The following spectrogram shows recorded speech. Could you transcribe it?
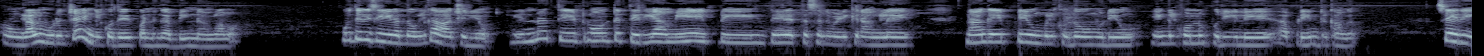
உங்களால் முடிஞ்சால் எங்களுக்கு உதவி பண்ணுங்க அப்படின்னாங்களாமா. உதவி செய்ய வந்தவங்களுக்கு ஆச்சரியம். என்ன தேடுறோன்ட்டு தெரியாமையே இப்படி நேரத்தை செலவழிக்கிறாங்களே. நாங்கள் எப்படி உங்களுக்கு உதவ முடியும்? எங்களுக்கு ஒன்றும் புரியலையே அப்படின்ட்டு இருக்காங்க சரி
